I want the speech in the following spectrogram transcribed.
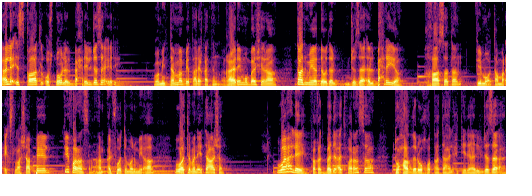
على إسقاط الأسطول البحري الجزائري. ومن ثم بطريقة غير مباشرة تدمير دولة الجزائر البحرية خاصة في مؤتمر إكس لا شابيل في فرنسا عام 1818 وعليه فقد بدأت فرنسا تحضر خطتها لاحتلال الجزائر.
